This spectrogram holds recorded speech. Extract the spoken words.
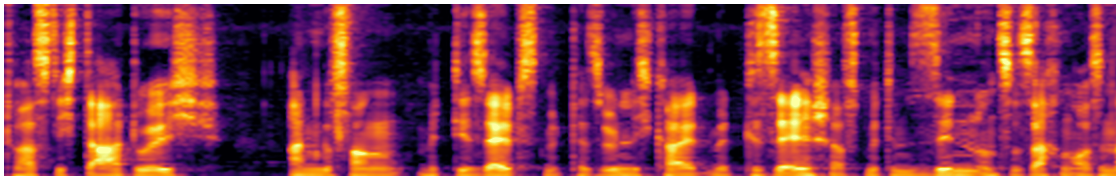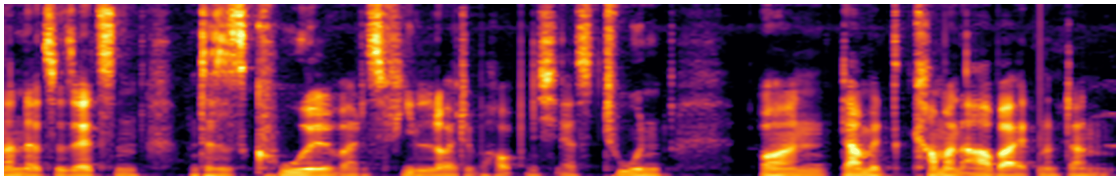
Du hast dich dadurch angefangen, mit dir selbst, mit Persönlichkeit, mit Gesellschaft, mit dem Sinn und so Sachen auseinanderzusetzen. Und das ist cool, weil das viele Leute überhaupt nicht erst tun. Und damit kann man arbeiten und dann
